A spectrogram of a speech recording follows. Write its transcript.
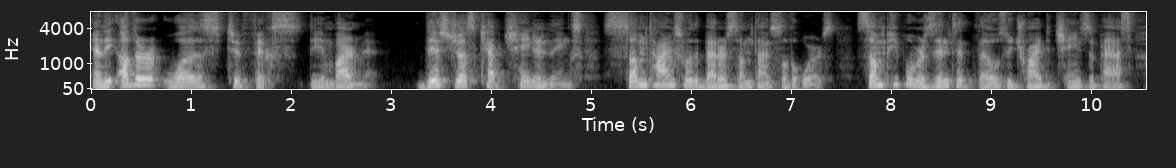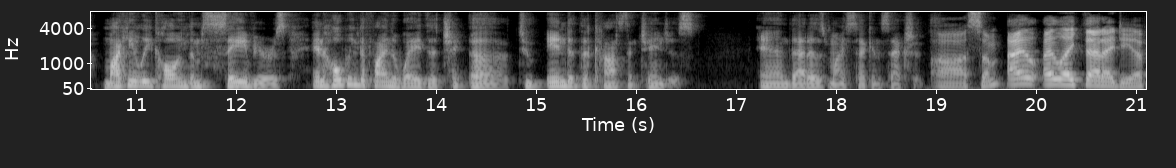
and the other was to fix the environment. This just kept changing things, sometimes for the better, sometimes for the worse. Some people resented those who tried to change the past, mockingly calling them saviors and hoping to find a way to ch- uh, to end the constant changes and that is my second section. Awesome. I I like that idea.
